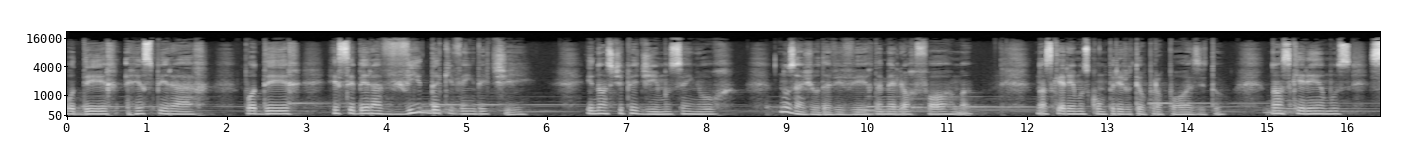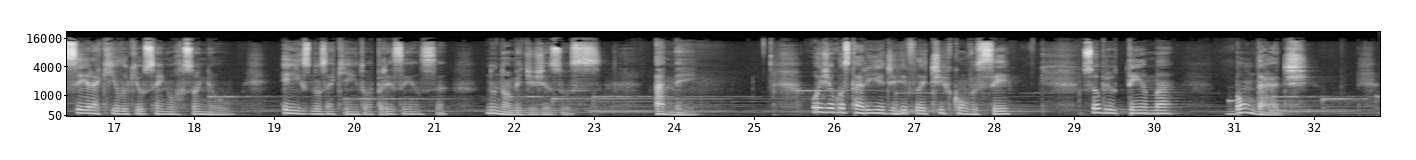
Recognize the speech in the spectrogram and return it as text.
poder respirar, poder receber a vida que vem de ti. E nós te pedimos, Senhor, nos ajuda a viver da melhor forma. Nós queremos cumprir o teu propósito. Nós queremos ser aquilo que o Senhor sonhou. Eis-nos aqui em tua presença, no nome de Jesus. Amém. Hoje eu gostaria de refletir com você sobre o tema bondade.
